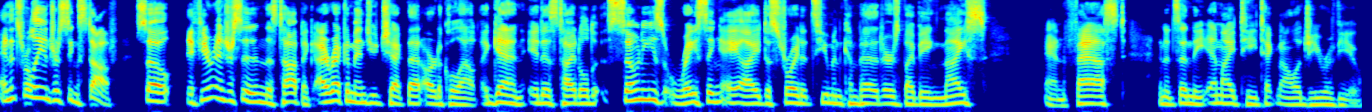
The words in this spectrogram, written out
and it's really interesting stuff. So, if you're interested in this topic, I recommend you check that article out. Again, it is titled Sony's Racing AI Destroyed Its Human Competitors by Being Nice and Fast and it's in the MIT Technology Review.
